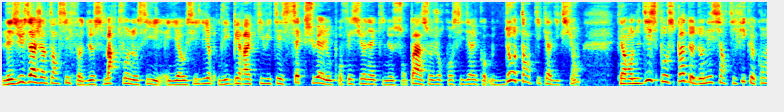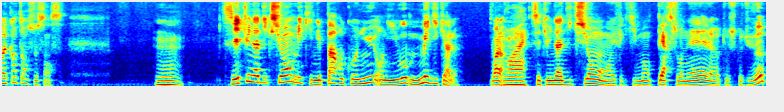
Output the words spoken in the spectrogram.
les usages intensifs de smartphones aussi, il y a aussi l'hyper- l'hyperactivité sexuelle ou professionnelle qui ne sont pas à ce jour considérées comme d'authentiques addictions, car on ne dispose pas de données scientifiques convaincantes en ce sens. Mm. C'est une addiction, mais qui n'est pas reconnue au niveau médical. Voilà. Ouais. C'est une addiction, effectivement, personnelle, tout ce que tu veux.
